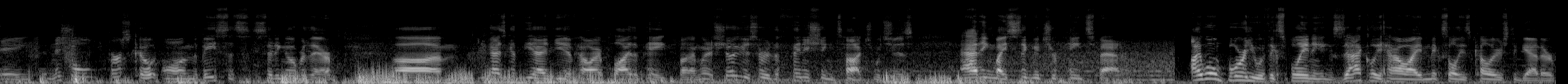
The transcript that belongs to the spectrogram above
a initial first coat on the base that's sitting over there. Um, you guys get the idea of how I apply the paint, but I'm going to show you sort of the finishing touch, which is adding my signature paint spatter. I won't bore you with explaining exactly how I mix all these colors together,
